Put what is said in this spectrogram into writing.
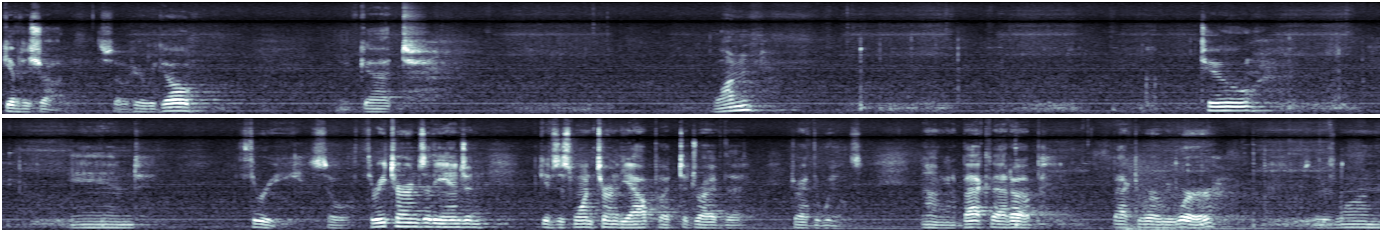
give it a shot. So here we go. We've got one, two, and three. Three turns of the engine gives us one turn of the output to drive the drive the wheels. Now I'm going to back that up back to where we were. So there's one,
